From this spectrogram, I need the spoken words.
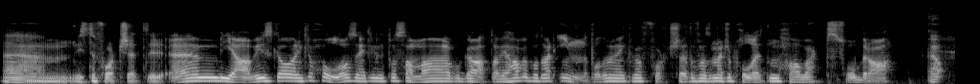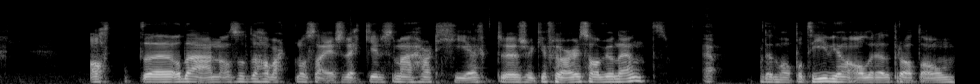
Um, hvis det fortsetter. Um, ja, vi skal egentlig holde oss egentlig litt på samme gata. Vi har vel både vært inne på det, men vi egentlig bare fortsette. For Metropolitan har vært så bra Ja. at uh, Og det, er, altså, det har vært noen seiersrekker som har vært helt uh, sjuke. Flyers har vi jo nevnt. Ja. Den var på ti. Vi har allerede prata om,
